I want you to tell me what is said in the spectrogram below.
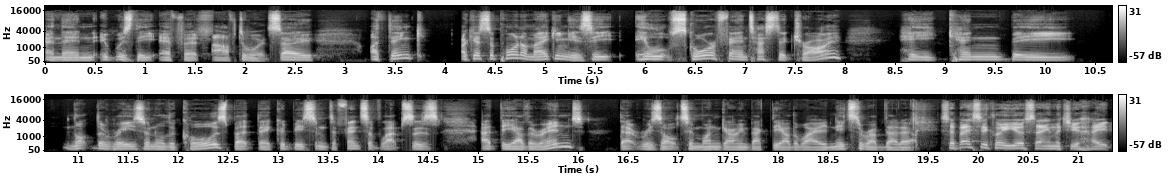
and then it was the effort afterwards. So I think I guess the point I'm making is he he'll score a fantastic try. He can be not the reason or the cause, but there could be some defensive lapses at the other end that results in one going back the other way. It needs to rub that out. So basically, you're saying that you hate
